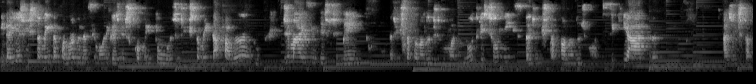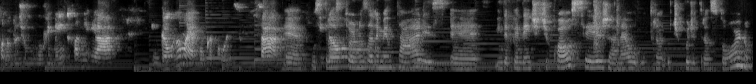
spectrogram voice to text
E daí a gente também está falando, né, Simone, que a gente comentou hoje, a gente também está falando de mais investimento, a gente está falando de uma nutricionista, a gente está falando de uma psiquiatra, a gente está falando de um movimento familiar. Então não é pouca coisa, sabe? É, os então, transtornos alimentares, é, independente de qual seja né, o, o, tipo de transtorno,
